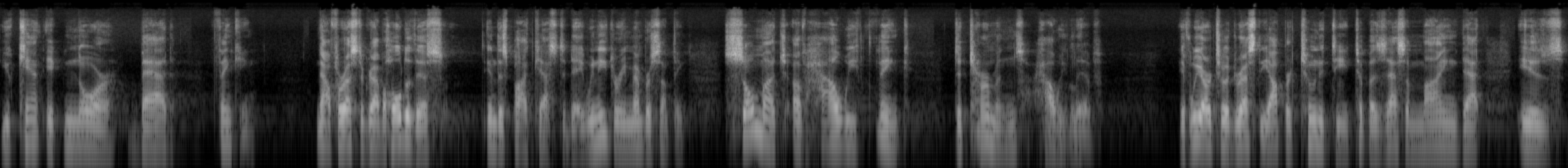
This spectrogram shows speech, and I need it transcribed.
You can't ignore bad thinking. Now, for us to grab a hold of this, in this podcast today, we need to remember something. So much of how we think determines how we live. If we are to address the opportunity to possess a mind that is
